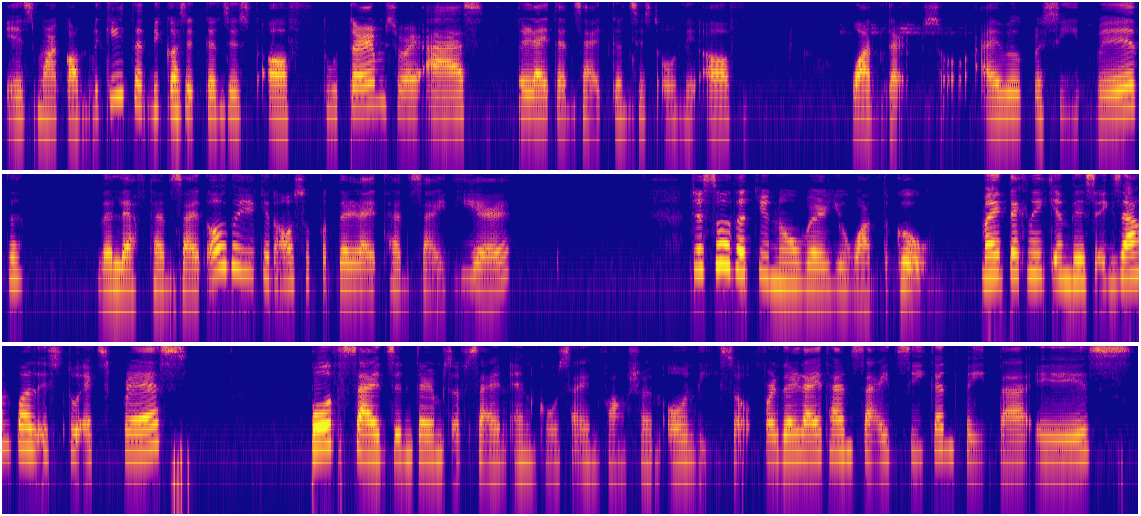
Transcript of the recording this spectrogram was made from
is more complicated because it consists of two terms, whereas the right-hand side consists only of one term. So I will proceed with the left-hand side, although you can also put the right-hand side here, just so that you know where you want to go. My technique in this example is to express both sides in terms of sine and cosine function only. So for the right-hand side, secant theta is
